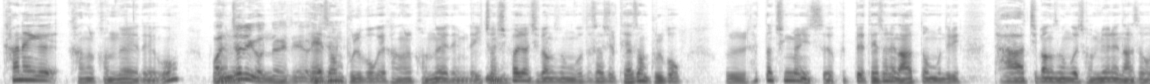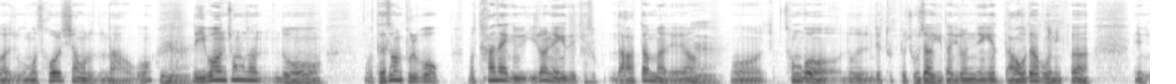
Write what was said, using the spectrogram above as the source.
탄핵의 강을 건너야 되고 완전히 건너야 돼요. 대선 이제. 불복의 강을 건너야 됩니다. 2018년 지방선거도 사실 대선 불복을 했던 측면이 있어요. 그때 대선에 나왔던 분들이 다 지방선거에 전면에 나서가지고 뭐 서울시장으로도 나오고. 예. 근데 이번 총선도 뭐 대선 불복, 뭐 탄핵 이런 얘기들이 계속 나왔단 말이에요. 네. 뭐 선거도 이제 투표 조작이다 이런 얘기가 나오다 보니까 이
